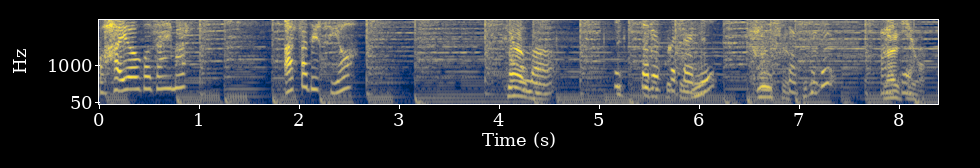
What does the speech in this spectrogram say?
おはようございます。朝ですよ。今日も生きてることに感謝するラジオ。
